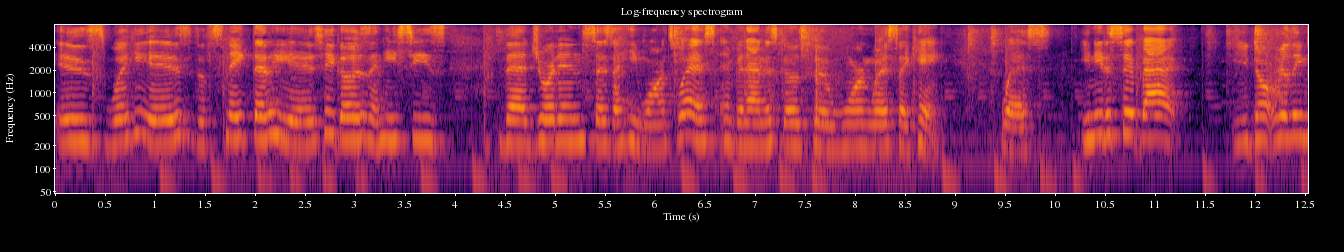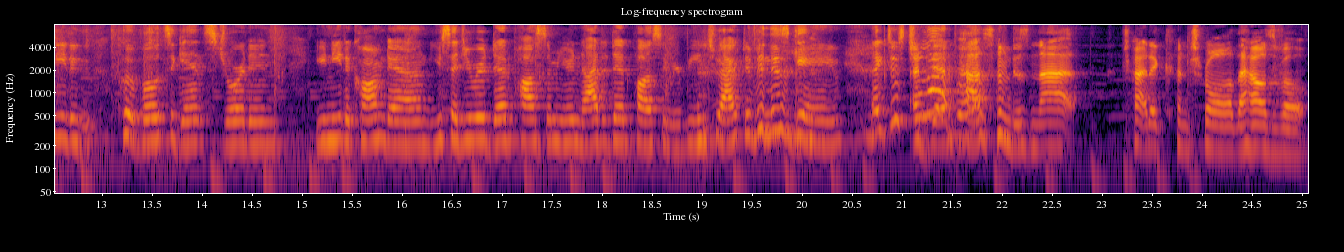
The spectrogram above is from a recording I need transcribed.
is what he is, the snake that he is. He goes and he sees that Jordan says that he wants Wes, and Bananas goes to warn Wes, like, hey, Wes, you need to sit back. You don't really need to put votes against Jordan. You need to calm down. You said you were a dead possum. You're not a dead possum. You're being too active in this game. Like, just chill a out, dead bro. possum does not try to control the House vote.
